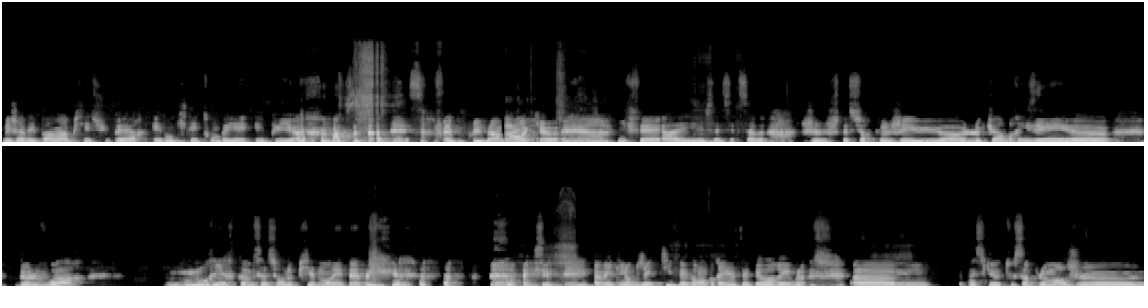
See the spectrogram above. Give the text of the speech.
mais j'avais pas un pied super et donc il est tombé et puis ça, fait plus d'un an que il fait ah, ça, je, t'assure que j'ai eu euh, le cœur brisé euh, de le voir mourir comme ça sur le pied de mon établi avec l'objectif éventré c'était horrible euh, parce que tout simplement je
